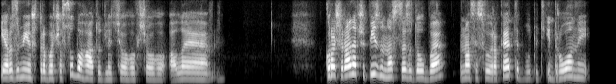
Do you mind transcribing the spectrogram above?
Я розумію, що треба часу багато для цього всього, але. Коротше, рано чи пізно нас це задовбе. У нас і свої ракети будуть, і дрони,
